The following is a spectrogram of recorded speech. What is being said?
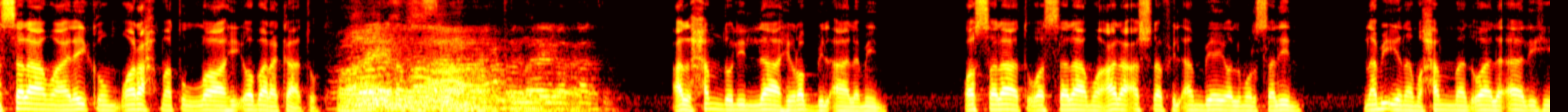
আসসালামু আলাইকুম ওরহমতুল্লাহ ওবরাকাত আলহামদুলিল্লাহ রব্বিল আলমিন। ওসলাত ওয়াসালাম আলা আশরফিল আম্বিয়াল মুরসালিন। নবীনা মোহাম্মদ ওয়ালা আলিহি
